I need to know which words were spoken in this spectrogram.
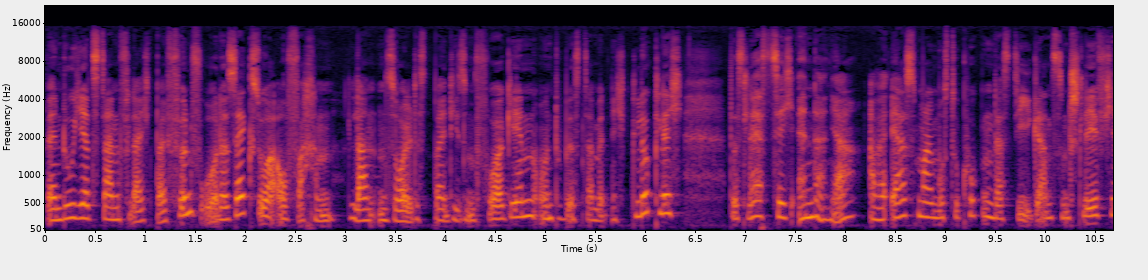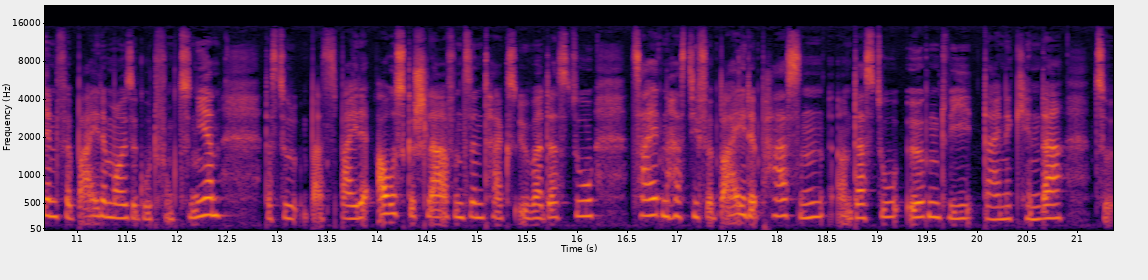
Wenn du jetzt dann vielleicht bei 5 Uhr oder 6 Uhr aufwachen landen solltest bei diesem Vorgehen und du bist damit nicht glücklich, das lässt sich ändern, ja. Aber erstmal musst du gucken, dass die ganzen Schläfchen für beide Mäuse gut funktionieren, dass du, dass beide ausgeschlafen sind tagsüber, dass du Zeiten hast, die für beide passen und dass du irgendwie deine Kinder zu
